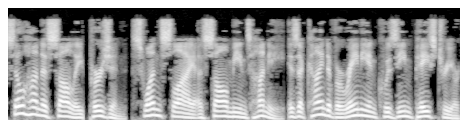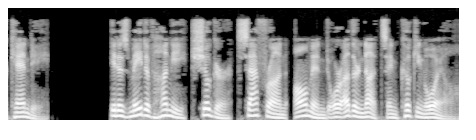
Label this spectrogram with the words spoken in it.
Sohan asali Persian, sohan asali asal means honey is a kind of Iranian cuisine pastry or candy. It is made of honey, sugar, saffron, almond or other nuts and cooking oil.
